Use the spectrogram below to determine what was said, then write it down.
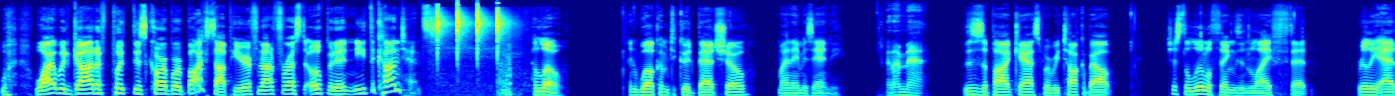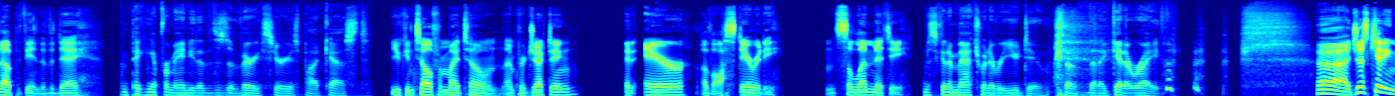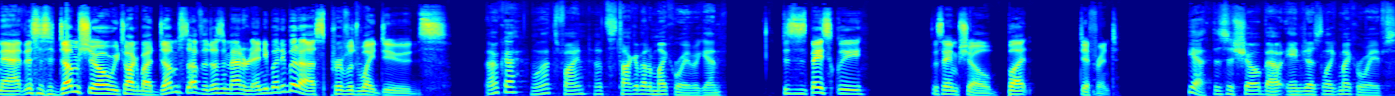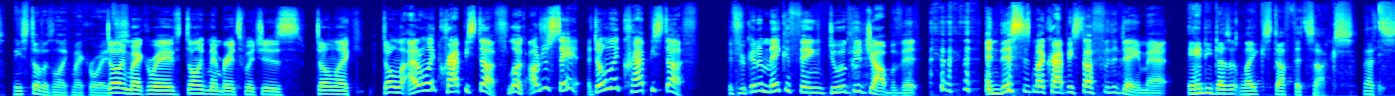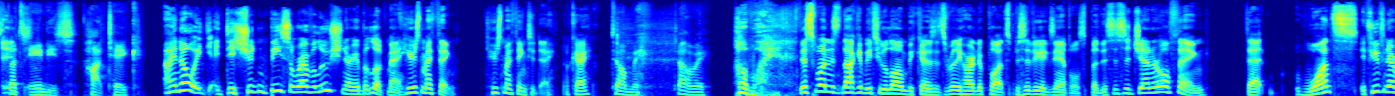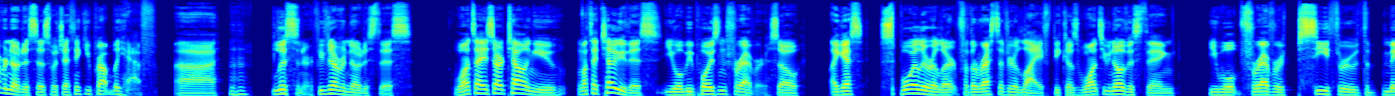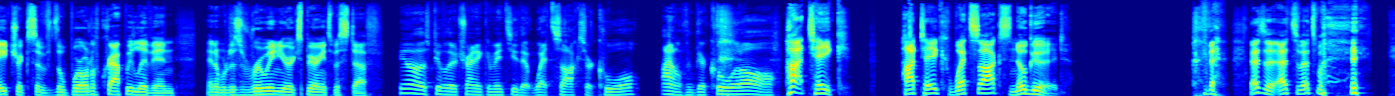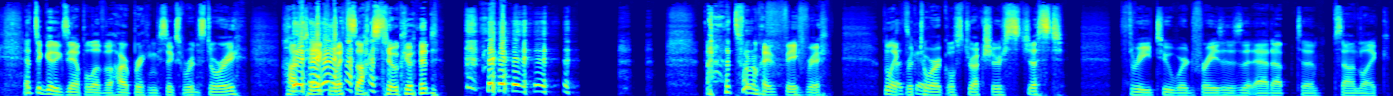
Why would God have put this cardboard box top here if not for us to open it and eat the contents? Hello, and welcome to Good Bad Show. My name is Andy. And I'm Matt. This is a podcast where we talk about just the little things in life that really add up at the end of the day. I'm picking up from Andy that this is a very serious podcast. You can tell from my tone, I'm projecting an air of austerity and solemnity. I'm just going to match whatever you do so that I get it right. Uh, just kidding, Matt. This is a dumb show where we talk about dumb stuff that doesn't matter to anybody but us, privileged white dudes. Okay, well, that's fine. Let's talk about a microwave again. This is basically the same show, but different. Yeah, this is a show about Andy doesn't like microwaves. He still doesn't like microwaves. Don't like microwaves. Don't like membrane switches. Don't like. Don't. Li- I don't like crappy stuff. Look, I'll just say it. I don't like crappy stuff. If you're gonna make a thing, do a good job of it. and this is my crappy stuff for the day, Matt. Andy doesn't like stuff that sucks. That's It's- that's Andy's hot take. I know it, it shouldn't be so revolutionary, but look, Matt. Here's my thing. Here's my thing today. Okay. Tell me. Tell me. Oh boy, this one is not going to be too long because it's really hard to pull out specific examples. But this is a general thing that once, if you've never noticed this, which I think you probably have, uh, Mhm. listener, if you've never noticed this, once I start telling you, once I tell you this, you will be poisoned forever. So I guess spoiler alert for the rest of your life because once you know this thing, you will forever see through the matrix of the world of crap we live in, and it will just ruin your experience with stuff. You know those people that are trying to convince you that wet socks are cool? I don't think they're cool at all. Hot take. Hot take. Wet socks, no good. That- that's a that's that's that's a good example of a heartbreaking six word story. Hot take. wet socks, no good. That's one of my favorite like That's good. rhetorical structures. Just three two word phrases that add up to sound like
